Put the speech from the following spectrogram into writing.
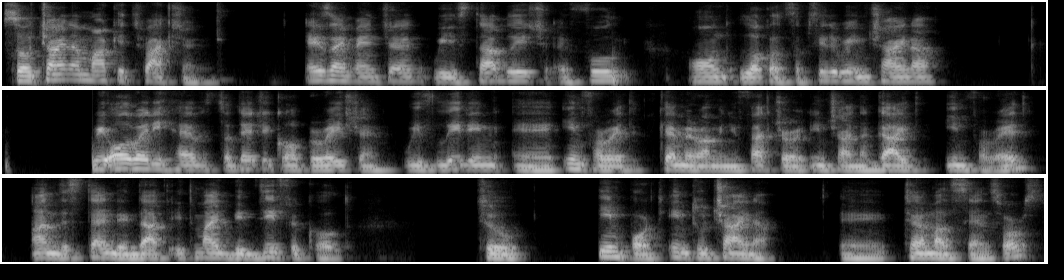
So China market traction. As I mentioned, we established a full owned local subsidiary in China. We already have strategic cooperation with leading uh, infrared camera manufacturer in China, Guide Infrared, understanding that it might be difficult to import into China thermal sensors,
